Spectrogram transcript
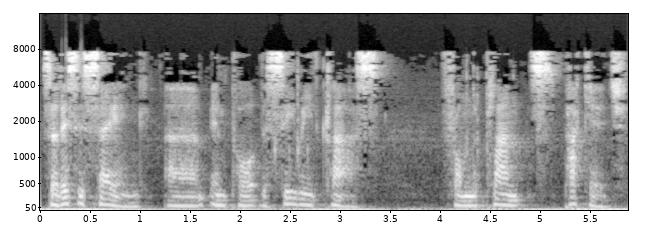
So this is saying um, import the seaweed class from the plants package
